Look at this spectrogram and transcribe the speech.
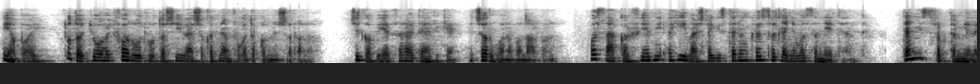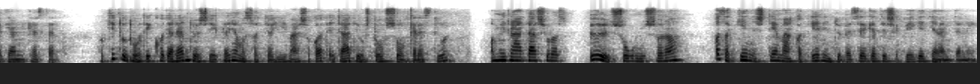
Mi a baj? Tudod jól, hogy a sívásokat nem fogadok a műsor alatt. Csika vér, felelt Erike, egy saru van a vonalban. Hozzá akar férni a hívás regiszterünkhöz, hogy lenyomozza Néthent. Dennis rögtön mélegelni kezdett. Ha kitudódik, hogy a rendőrség lenyomozhatja a hívásokat egy rádiós torsón keresztül, ami ráadásul az ő showműsora, az a kényes témákat érintő beszélgetések végét jelenteni.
